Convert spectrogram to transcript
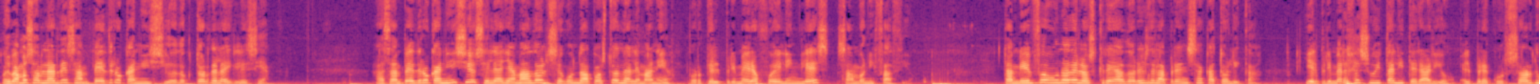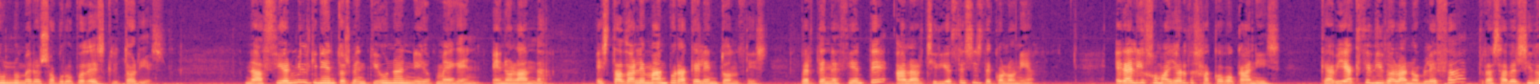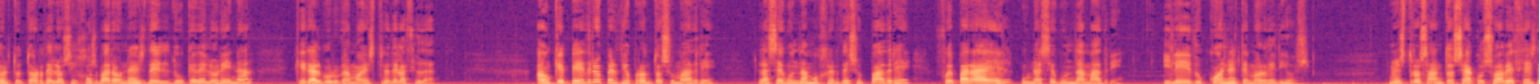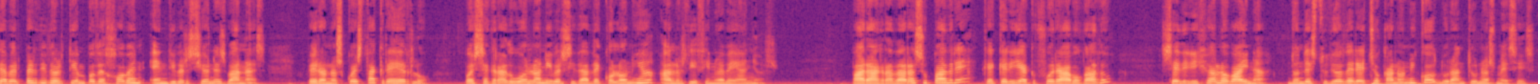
Hoy vamos a hablar de San Pedro Canisio, doctor de la Iglesia. A San Pedro Canisio se le ha llamado el segundo apóstol de Alemania, porque el primero fue el inglés San Bonifacio. También fue uno de los creadores de la prensa católica y el primer jesuita literario, el precursor de un numeroso grupo de escritores. Nació en 1521 en Nijmegen, en Holanda, estado alemán por aquel entonces, perteneciente a la archidiócesis de Colonia. Era el hijo mayor de Jacobo Canis, que había accedido a la nobleza tras haber sido el tutor de los hijos varones del duque de Lorena, que era el burgomaestre de la ciudad. Aunque Pedro perdió pronto a su madre, la segunda mujer de su padre fue para él una segunda madre, y le educó en el temor de Dios. Nuestro santo se acusó a veces de haber perdido el tiempo de joven en diversiones vanas, pero nos cuesta creerlo, pues se graduó en la Universidad de Colonia a los 19 años. Para agradar a su padre, que quería que fuera abogado, se dirigió a Lovaina, donde estudió Derecho Canónico durante unos meses.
